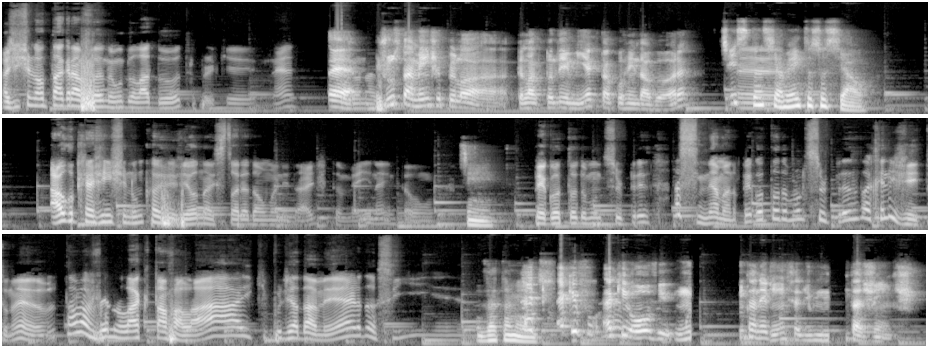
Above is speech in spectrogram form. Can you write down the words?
a gente não tá gravando um do lado do outro, porque, né? É, justamente pela, pela pandemia que tá ocorrendo agora. distanciamento social. Algo que a gente nunca viveu na história da humanidade também, né? Então, Sim. pegou todo mundo de surpresa. Assim, né, mano? Pegou todo mundo de surpresa daquele jeito, né? Eu tava vendo lá que tava lá e que podia dar merda, assim. Exatamente. É que, fu- é que houve mu- muita negligência de muita gente.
